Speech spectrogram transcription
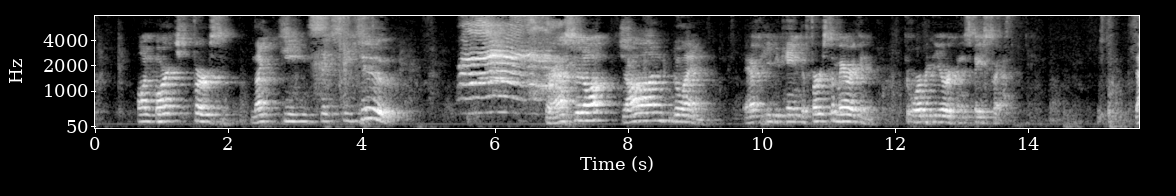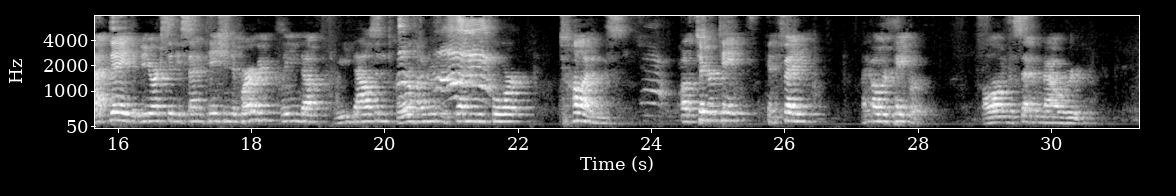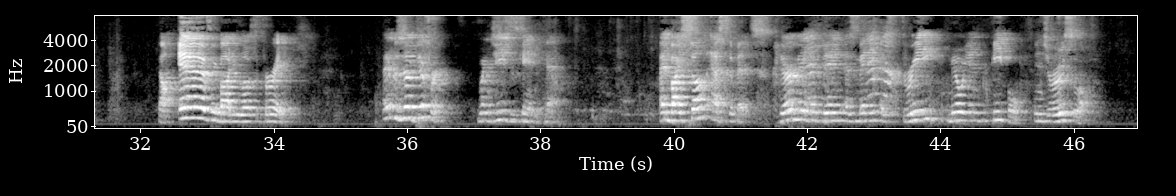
on March 1st, 1962 for astronaut John Glenn after he became the first American to orbit the Earth in a spacecraft. That day, the New York City Sanitation Department cleaned up 3,474 tons of ticker tape, confetti, and other paper along the seven mile route. Now, everybody loves the parade. And it was no different when Jesus came to town. And by some estimates, there may have been as many as 3 million people in Jerusalem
